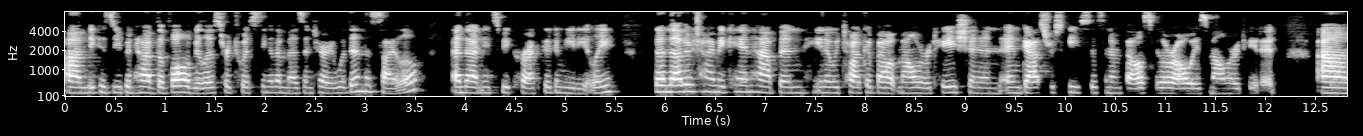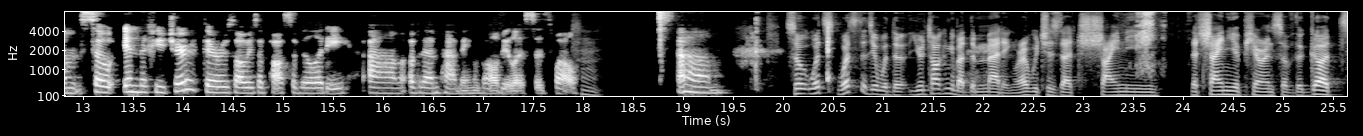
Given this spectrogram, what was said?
um, because you can have the volvulus or twisting of the mesentery within the silo, and that needs to be corrected immediately. then the other time it can happen, you know, we talk about malrotation and, and gastroschisis and omphalocele are always malrotated. Um, so in the future, there is always a possibility um, of them having volvulus as well. Hmm. Um, so what's what's the deal with the? You're talking about the matting, right? Which is that shiny that shiny appearance of the gut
